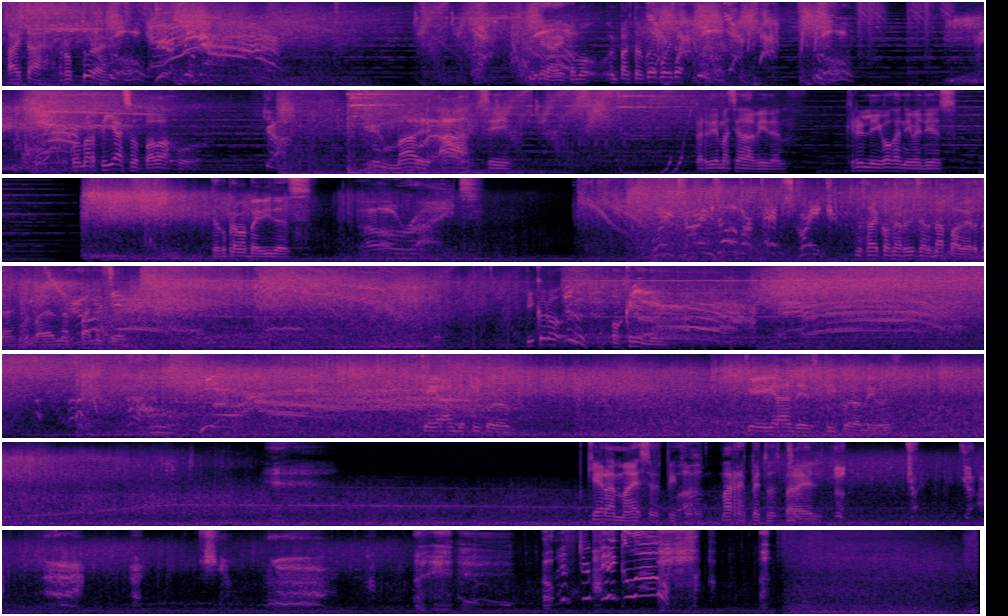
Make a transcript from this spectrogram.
Ahí está, ruptura. Mira, ve cómo impactó el cuerpo. Con martillazo para abajo. Madre. Ah, sí. Perdí demasiada vida. Krillin y Gohan nivel 10. Tengo que comprar más bebidas. All right. Playtime's over, Pipsqueak! No sabe con ser Napa, ¿verdad? Nos va a dar una paliza. ¿Picoro o Krillin? Qué grande Picoro. Qué grande es Picoro, amigos. Qué gran maestro es Picoro. Más respetos para él. Mr. Piccolo!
